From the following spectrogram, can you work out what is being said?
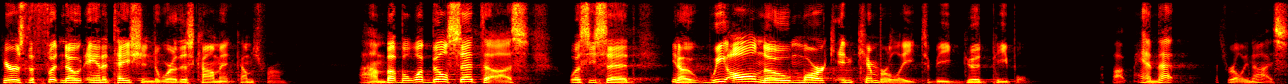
here's the footnote annotation to where this comment comes from. Um, but, but what Bill said to us was he said, you know, we all know Mark and Kimberly to be good people. I thought, man, that, that's really nice.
